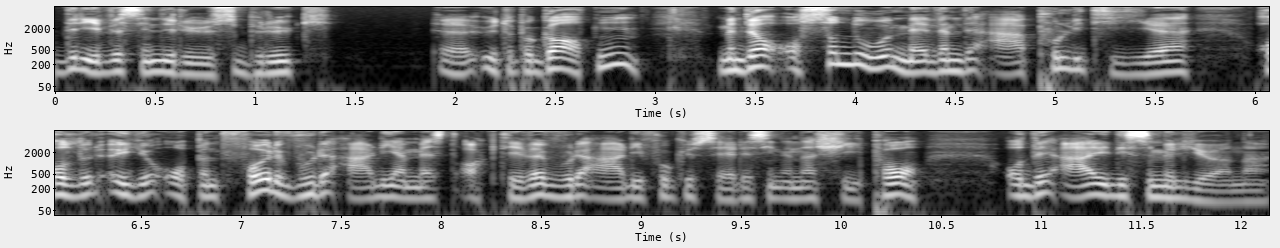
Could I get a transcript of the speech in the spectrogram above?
drive sin rusbruk ute på gaten. Men det har også noe med hvem det er politiet holder øyet åpent for, hvor det er de er mest aktive, hvor det er de fokuserer sin energi på. Og det er i disse miljøene.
